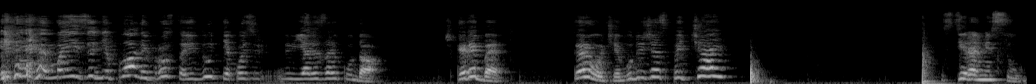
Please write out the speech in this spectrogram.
Мої сьогодні плани просто йдуть якось, я не знаю куди. Шкеребет. Коротше, буду зараз пити чай з тірамісу.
